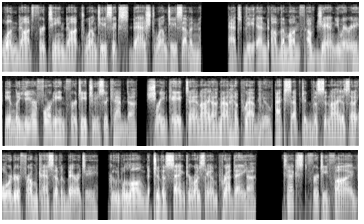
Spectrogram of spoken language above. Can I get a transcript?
1.13.26-27. At the end of the month of January in the year 1432 Sakabda, Sri Caitanya Mahaprabhu accepted the sannyasa order from Kesava who belonged to the Sankara Sampradaya. Text 35.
